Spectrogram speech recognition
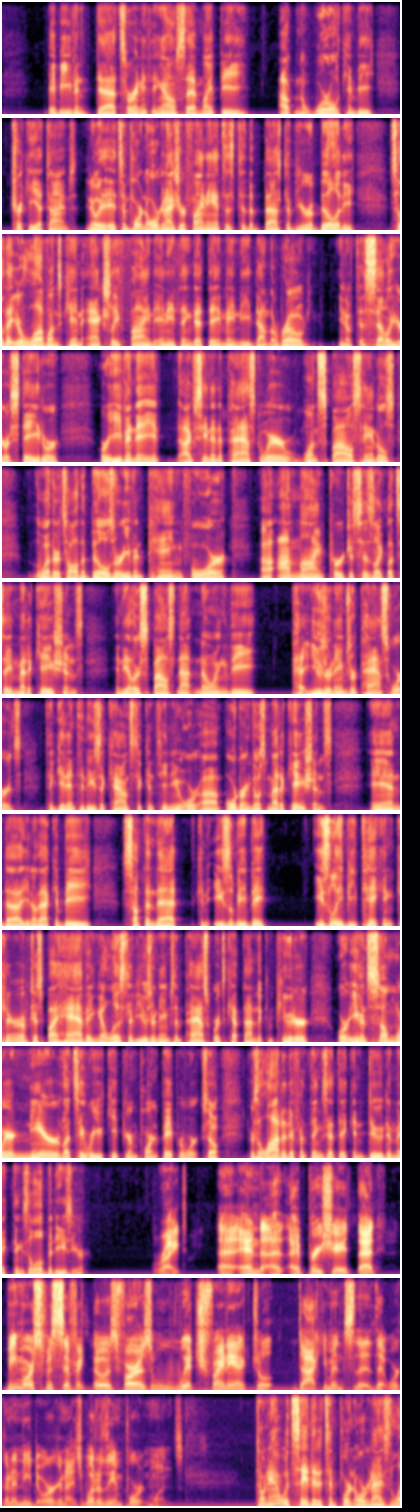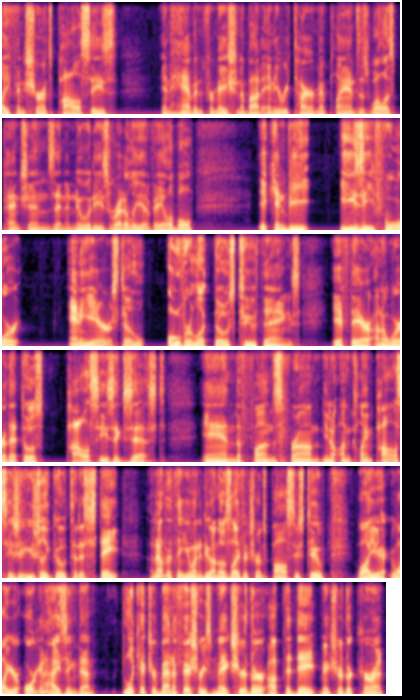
maybe even debts, or anything else that might be out in the world can be tricky at times. You know, it's important to organize your finances to the best of your ability so that your loved ones can actually find anything that they may need down the road, you know, to settle your estate or or even a, I've seen in the past where one spouse handles whether it's all the bills or even paying for uh, online purchases like let's say medications and the other spouse not knowing the usernames or passwords to get into these accounts to continue or uh, ordering those medications. And uh, you know that could be something that can easily be easily be taken care of just by having a list of usernames and passwords kept on the computer or even somewhere near, let's say, where you keep your important paperwork. So there's a lot of different things that they can do to make things a little bit easier. Right. Uh, and I, I appreciate that. Be more specific, though, as far as which financial documents that, that we're going to need to organize. What are the important ones? Tony, I would say that it's important to organize life insurance policies and have information about any retirement plans as well as pensions and annuities readily available, it can be easy for any heirs to overlook those two things if they are unaware that those policies exist. And the funds from, you know, unclaimed policies usually go to the state. Another thing you want to do on those life insurance policies too, while you while you're organizing them, look at your beneficiaries, make sure they're up to date, make sure they're current.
